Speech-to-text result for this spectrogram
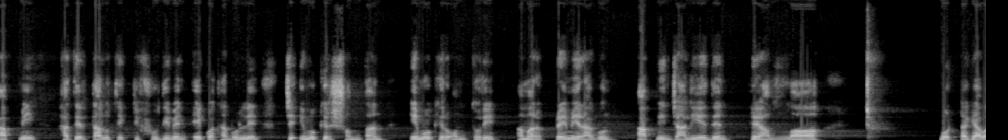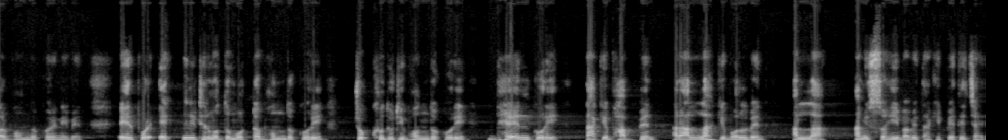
আপনি হাতের তালুতে একটি ফু দিবেন এ কথা বললে যে এমুকের সন্তান এমুকের অন্তরে আমার প্রেমের আগুন আপনি জ্বালিয়ে দেন হে আল্লাহ মোটটাকে আবার বন্ধ করে নেবেন। এরপর এক মিনিটের মতো মোটটা বন্ধ করে, চক্ষু দুটি বন্ধ করে, ধ্যান করে তাকে ভাববেন আর আল্লাহকে বলবেন, আল্লাহ, আমি সহিভাবে তাকে পেতে চাই।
